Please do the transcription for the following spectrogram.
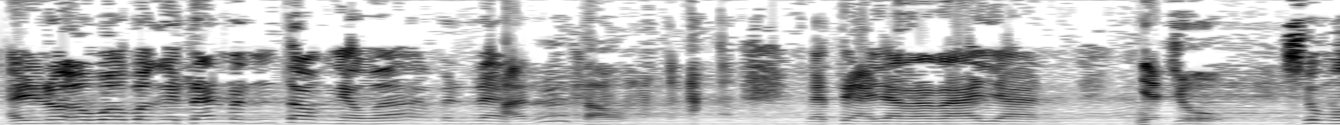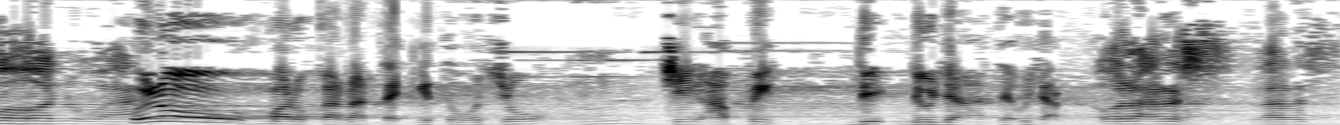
ari nu eueuh beungeutan mentong nyawa bener. Ah, mentong da teh aya rarayan. Nyacu. Sumuhun wa uluh marukana teh kitu ucu. Hmm. Cing apik di dunya teh ujang oh, lares lares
